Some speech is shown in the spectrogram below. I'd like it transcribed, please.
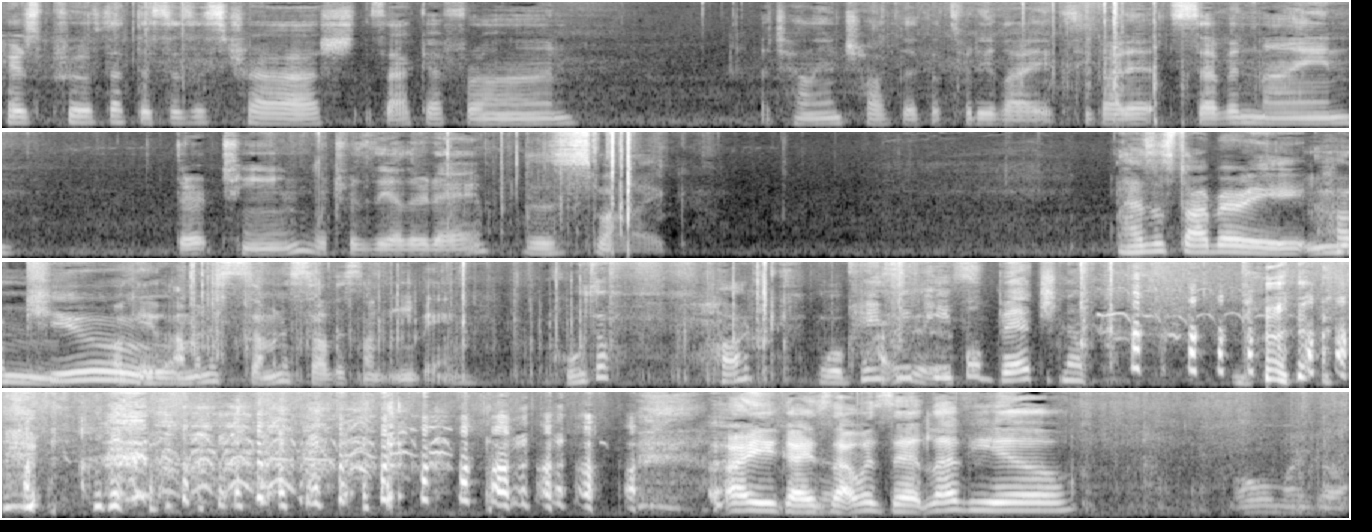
Here's proof that this is his trash. Zac Efron. Italian chocolate, that's what he likes. He got it 7 9 13, which was the other day. What does it smell like? It has a strawberry. How Mm. cute. Okay, I'm gonna I'm gonna sell this on eBay. Who the fuck will buy Crazy this? people, bitch. No. All right, you guys. That was it. Love you. Oh my god.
